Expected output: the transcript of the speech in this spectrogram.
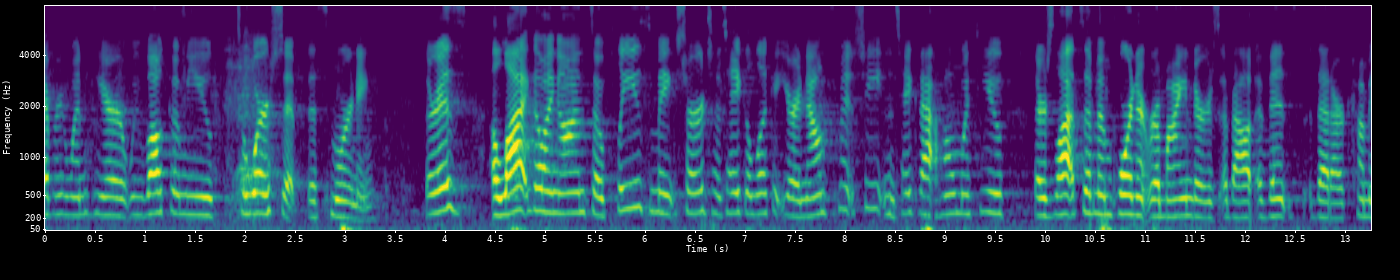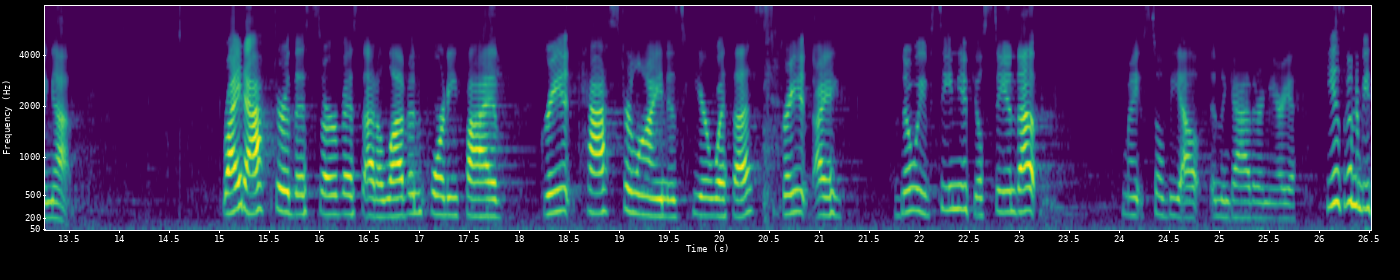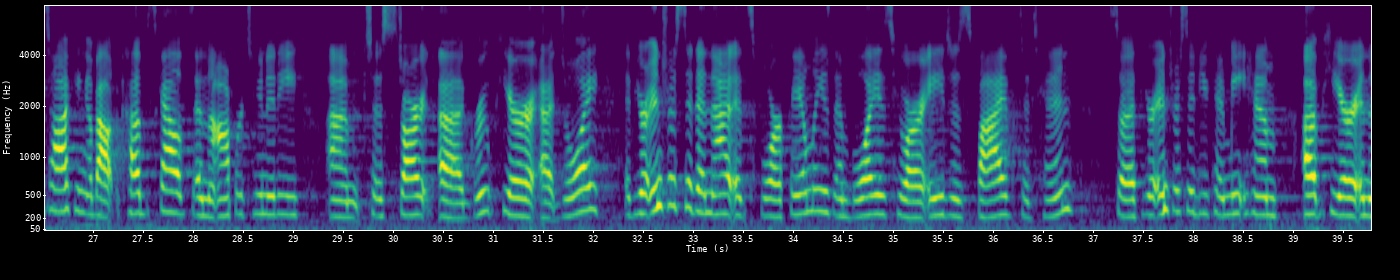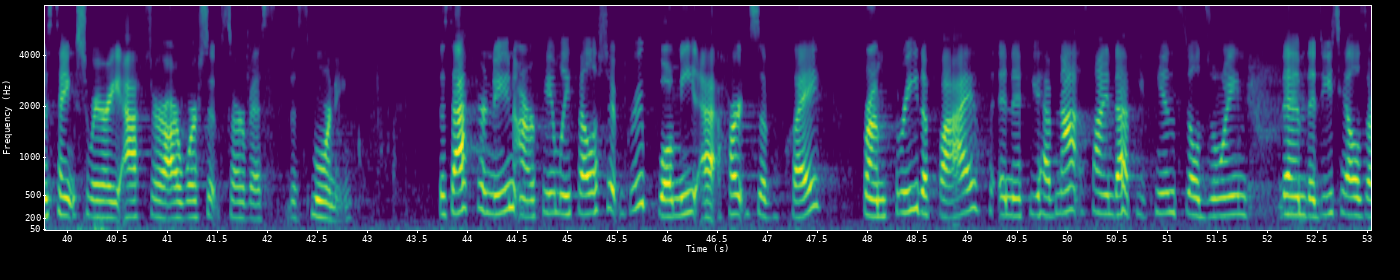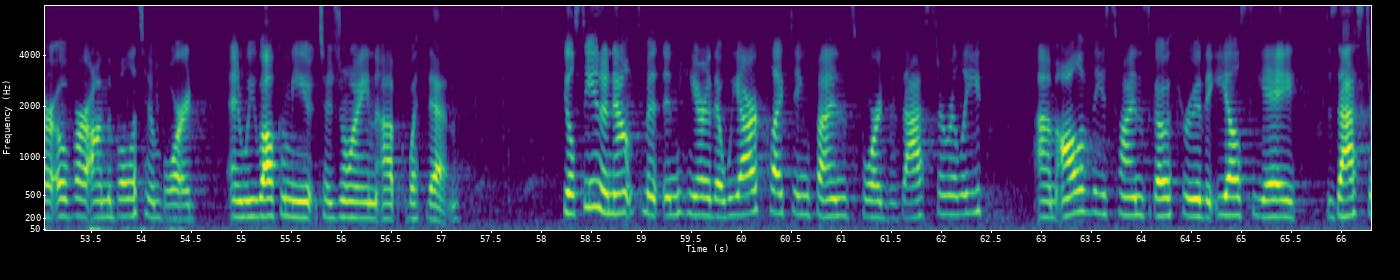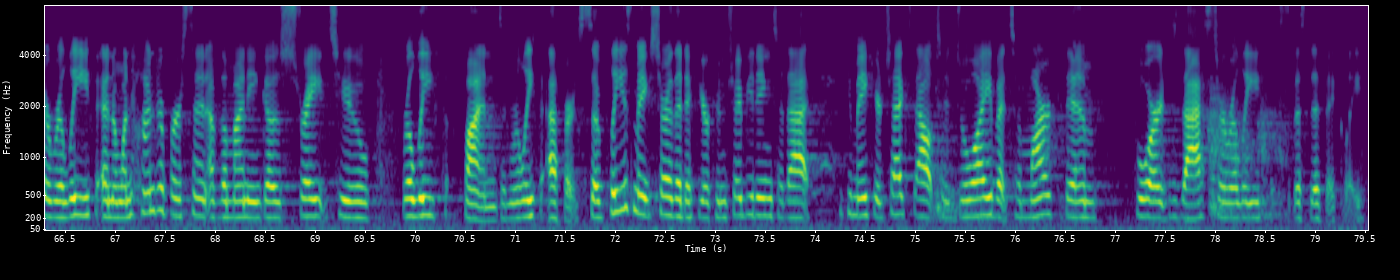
everyone here. We welcome you to worship this morning. There is a lot going on, so please make sure to take a look at your announcement sheet and take that home with you. There's lots of important reminders about events that are coming up. Right after this service at 11:45, Grant Casterline is here with us. Grant, I know we've seen you. If you'll stand up, you might still be out in the gathering area. He is going to be talking about Cub Scouts and the opportunity um, to start a group here at Joy. If you're interested in that, it's for families and boys who are ages 5 to 10. So if you're interested, you can meet him up here in the sanctuary after our worship service this morning. This afternoon, our family fellowship group will meet at Hearts of Clay from 3 to 5. And if you have not signed up, you can still join them. The details are over on the bulletin board and we welcome you to join up with them. You'll see an announcement in here that we are collecting funds for disaster relief. Um, all of these funds go through the ELCA disaster relief, and 100% of the money goes straight to relief funds and relief efforts. So please make sure that if you're contributing to that, you can make your checks out to Joy, but to mark them for disaster relief specifically.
